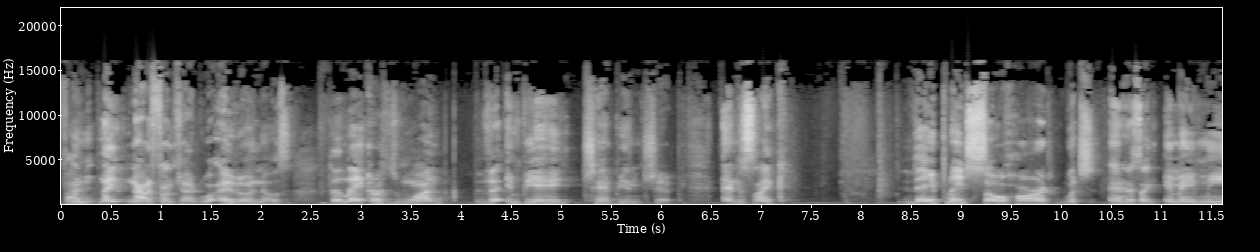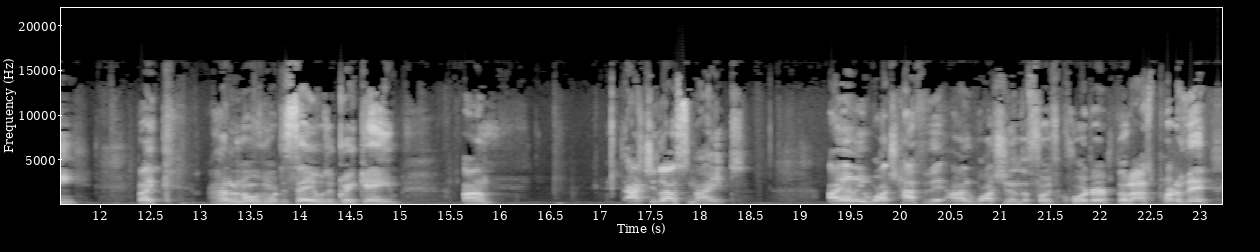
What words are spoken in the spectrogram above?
Fun, like, not a fun fact, what everyone knows. The Lakers won the NBA championship, and it's like, they played so hard, which, and it's like, it made me, like, I don't know even what to say. It was a great game. Um, actually, last night, I only watched half of it. I watched it in the fourth quarter, the last part of it.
